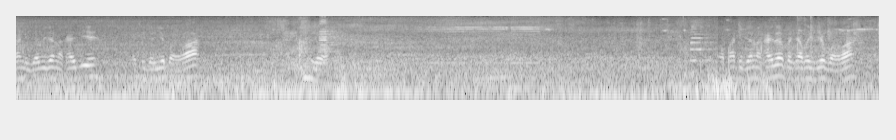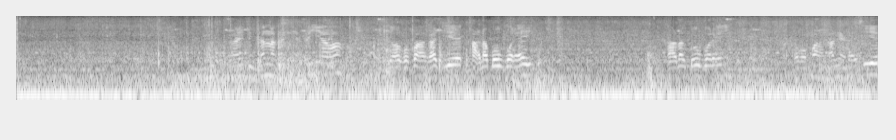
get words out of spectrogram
કાંઈ બીજા બીજા નખાઈ દઈએ પછી જઈએ ભરવા. પપ્પા ડીઝલ નખાઈ દે પછી આપણે જઈએ ભરવા. ડીઝલ નખાઈ નીકળી ગયા હવે પપ્પા આગા જઈએ ખાડા બહુ ભરાય. ખાડા બહુ ભરાય. પપ્પા આગા હેડા છીએ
